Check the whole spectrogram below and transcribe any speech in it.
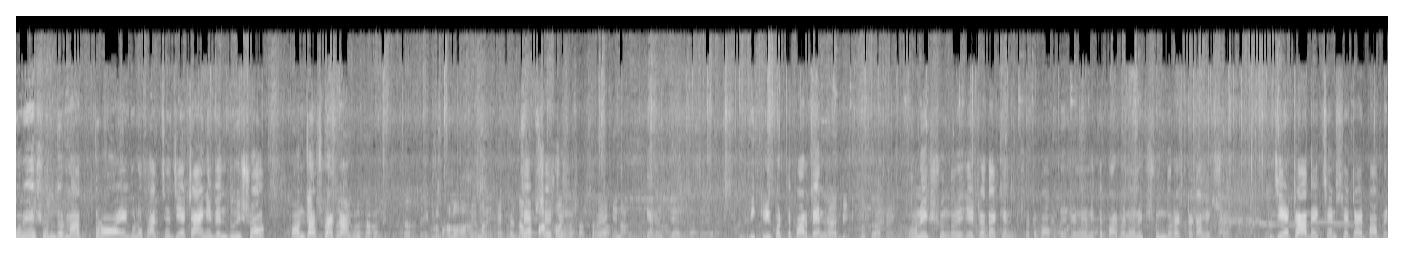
খুবই সুন্দর। মাত্র এগুলো থাকছে যেটাই নেবেন দুইশো পঞ্চাশ টাকা। এগুলো ভালো হবে। মানে একটা জামা পাঁচ ব্যবসার জন্য। সাতশো টাকা কিনা। বিক্রি করতে পারবেন? হ্যাঁ বিক্রি করতে হবে অনেক সুন্দর। এই যেটা দেখেন ছোট বাবুদের জন্য নিতে পারবেন। অনেক সুন্দর একটা কালেকশন। যেটা দেখছেন সেটাই পাবেন।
